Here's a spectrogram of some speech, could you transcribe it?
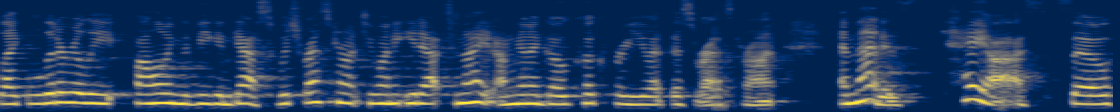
like literally following the vegan guests. Which restaurant do you want to eat at tonight? I'm going to go cook for you at this restaurant. And that is chaos. So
